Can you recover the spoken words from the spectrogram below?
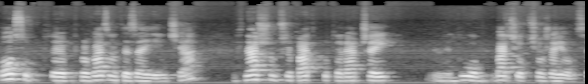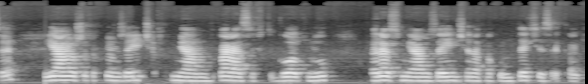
osób, które prowadzą te zajęcia, w naszym przypadku to raczej było bardziej obciążające. Ja, że tak powiem, zajęcia miałam dwa razy w tygodniu. Raz miałam zajęcia na fakultecie z EKG,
